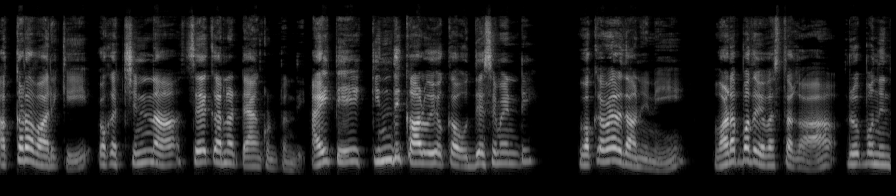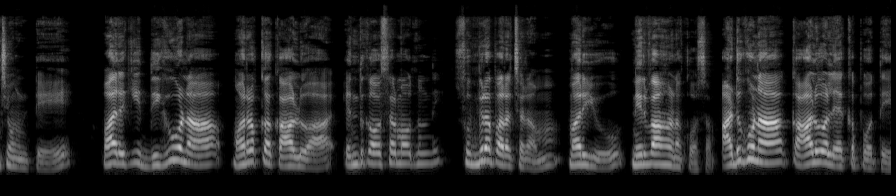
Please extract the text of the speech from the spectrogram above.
అక్కడ వారికి ఒక చిన్న సేకరణ ట్యాంక్ ఉంటుంది. అయితే కింది కాలువ యొక్క ఉద్దేశం ఏంటి? ఒకవేళ దానిని వడపద వ్యవస్థగా రూపొందించి ఉంటే వారికి దిగువన మరొక కాలువ ఎందుకు అవసరమవుతుంది? శుభ్రపరచడం మరియు నిర్వహణ కోసం. అడుగున కాలువ లేకపోతే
